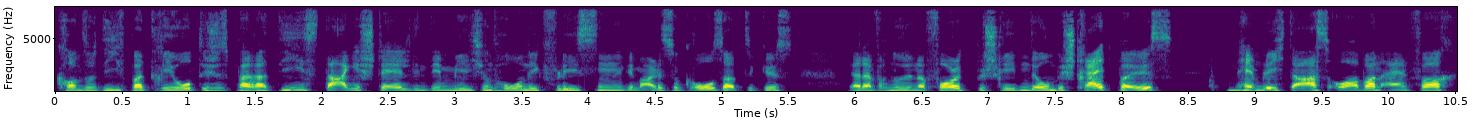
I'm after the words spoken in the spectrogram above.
konservativ-patriotisches Paradies dargestellt, in dem Milch und Honig fließen, in dem alles so großartig ist. Er hat einfach nur den Erfolg beschrieben, der unbestreitbar ist, nämlich dass Orban einfach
